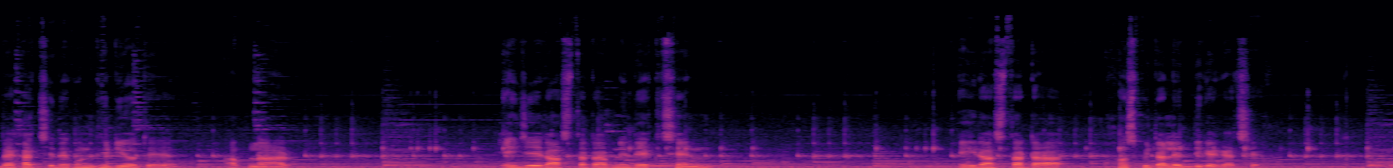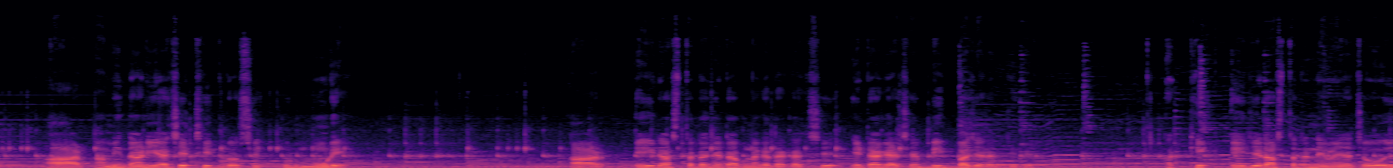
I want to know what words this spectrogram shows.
দেখাচ্ছি দেখুন ভিডিওতে আপনার এই যে রাস্তাটা আপনি দেখছেন, এই রাস্তাটা হসপিটালের দিকে গেছে। আর আমি দাঁড়িয়ে আছি ঠিক রসিকপুর মোড়ে। আর এই রাস্তাটা যেটা আপনাকে দেখাচ্ছি, এটা গেছে বিগ বাজারের দিকে। আর ঠিক এই যে রাস্তাটা নেমে যাচ্ছে, ওই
